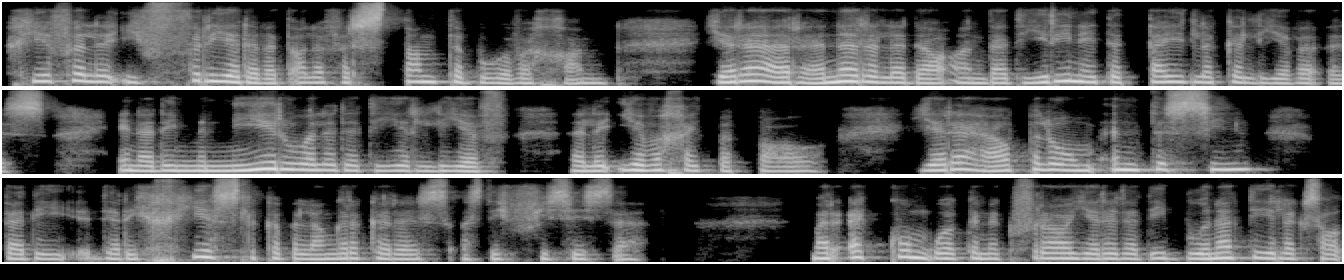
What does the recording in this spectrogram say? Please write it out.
Geef hulle U vrede wat alle verstand te bowe gaan. Here herinner hulle daaraan dat hierdie net 'n tydelike lewe is en dat die manier hoe hulle dit hier leef, hulle ewigheid bepaal. Here help hulle om in te sien dat die dat die geestelike belangriker is as die fisiese. Maar ek kom ook en ek vra Here dat U bonatuurlik sal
